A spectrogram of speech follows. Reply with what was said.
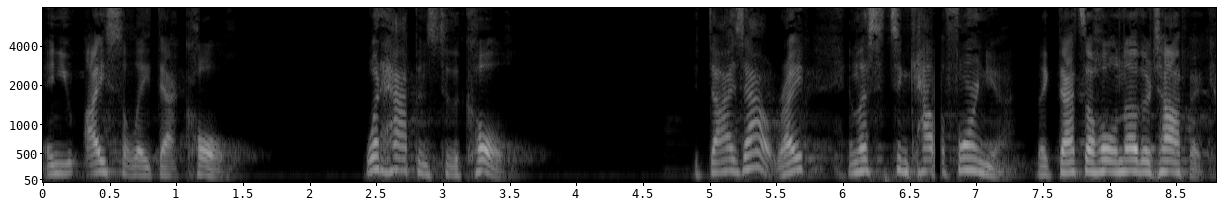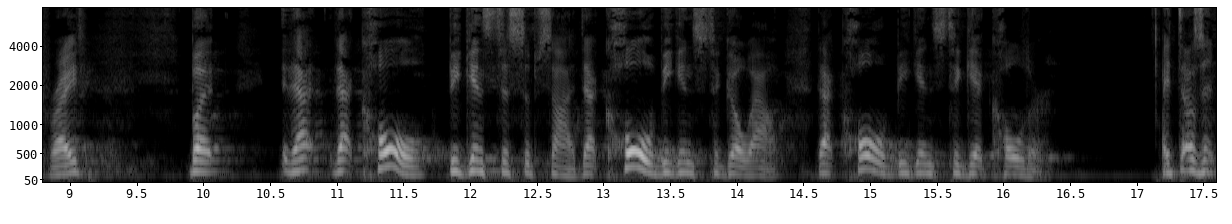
and you isolate that coal, what happens to the coal? It dies out, right? Unless it's in California. Like that's a whole nother topic, right? But that, that coal begins to subside. That coal begins to go out. That coal begins to get colder. It doesn't,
